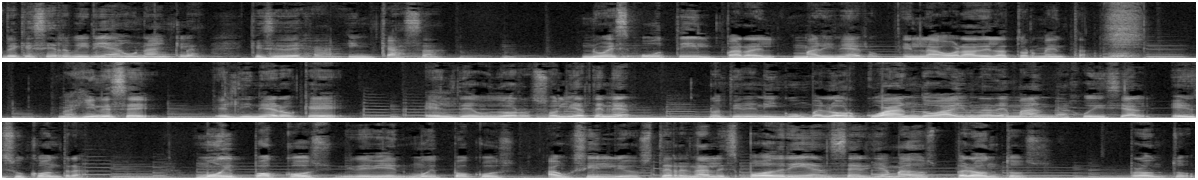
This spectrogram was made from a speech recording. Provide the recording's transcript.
¿de qué serviría un ancla que se deja en casa? No es útil para el marinero en la hora de la tormenta. Imagínense el dinero que el deudor solía tener no tiene ningún valor cuando hay una demanda judicial en su contra. Muy pocos, mire bien, muy pocos auxilios terrenales podrían ser llamados prontos. Pronto,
